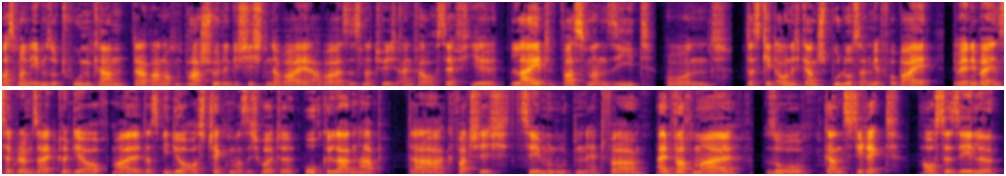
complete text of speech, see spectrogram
was man eben so tun kann. Da waren noch ein paar schöne Geschichten dabei, aber es ist natürlich einfach auch sehr viel Leid, was man sieht und das geht auch nicht ganz spurlos an mir vorbei. Wenn ihr bei Instagram seid, könnt ihr auch mal das Video auschecken, was ich heute hochgeladen habe. Da quatsche ich 10 Minuten etwa einfach mal so ganz direkt aus der Seele.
